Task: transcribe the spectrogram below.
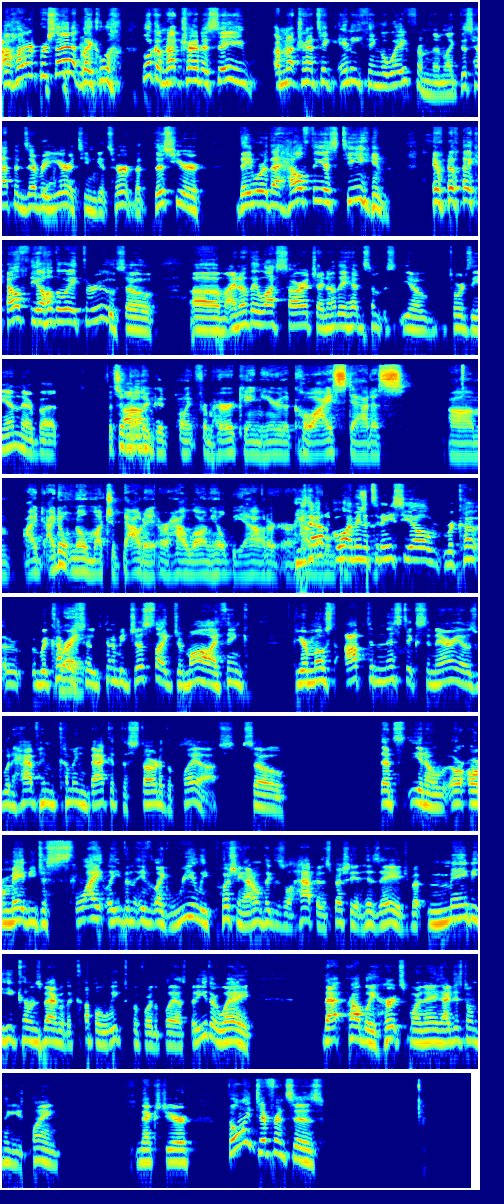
A hundred percent. Like, look, look, I'm not trying to say I'm not trying to take anything away from them. Like this happens every year. A team gets hurt, but this year they were the healthiest team. They were like healthy all the way through. So um, I know they lost Saric. I know they had some, you know, towards the end there, but That's another Um, good point from Hurricane here. The Kawhi status. Um, I, I don't know much about it or how long he'll be out or, or He's how out. Well, I mean, it's an ACL reco- recovery, Right. so it's going to be just like Jamal. I think your most optimistic scenarios would have him coming back at the start of the playoffs. So that's you know, or, or maybe just slightly, even, even like really pushing. I don't think this will happen, especially at his age. But maybe he comes back with a couple weeks before the playoffs. But either way, that probably hurts more than anything. I just don't think he's playing next year. The only difference is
